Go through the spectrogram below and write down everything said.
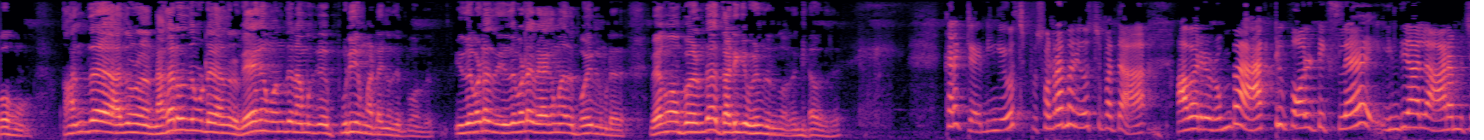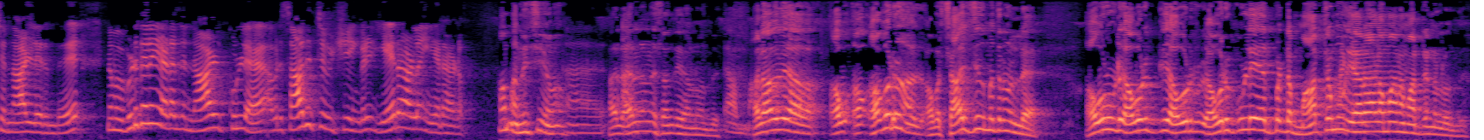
போகும். அந்த அதோட நகரத்தினுடைய அந்த வேகம் வந்து நமக்கு புரிய மாட்டேங்குது இப்போ வந்து. இதை விட இதை விட வேகமாக அது போயிருக்க முடியாது. வேகமாக போயிருந்தா தடிக்க விழுந்திருக்கும் அது எங்கேயாவது. கரெக்ட் நீங்க யோசிச்சு சொல்ற மாதிரி யோசிச்சு பார்த்தா அவர் ரொம்ப ஆக்டிவ் பாலிடிக்ஸ்ல இந்தியால ஆரம்பிச்ச நாள்ல இருந்து நம்ம விடுதலை அடைந்த நாளுக்குள்ள அவர் சாதிச்ச விஷயங்கள் ஏராளம் ஏராளம். ஆமா நிச்சயம். அது அதுல என்ன சந்தேகம் வந்து. அதாவது அவ- அவ- அவரும் அவர் சாதிச்சது மாத்திரம் இல்ல. அவருடைய அவருக்கு அவர் அவருக்குள்ளே ஏற்பட்ட மாற்றமும் ஏராளமான மாற்றங்கள் வந்து.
